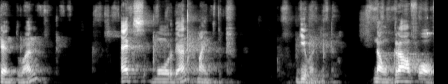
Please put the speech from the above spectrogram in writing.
Tenth one, x more than minus 3. Given data. Now, graph of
